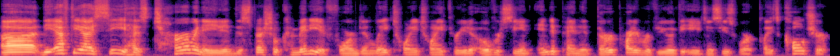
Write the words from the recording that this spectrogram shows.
Uh, the FDIC has terminated the special committee it formed in late 2023 to oversee an independent third party review of the agency's workplace culture.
